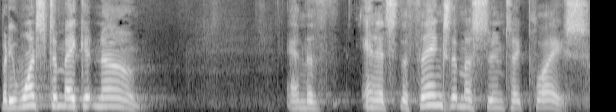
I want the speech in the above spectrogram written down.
but he wants to make it known. And, the, and it's the things that must soon take place.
